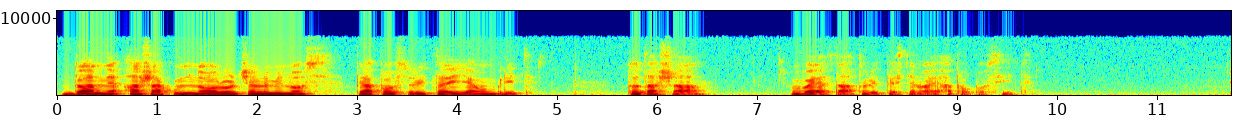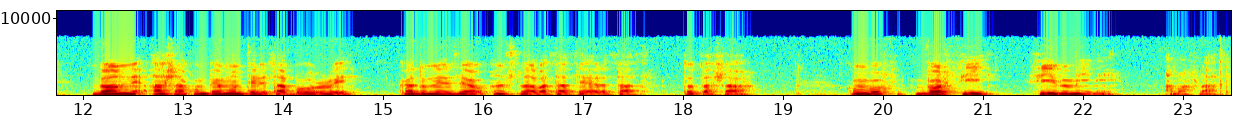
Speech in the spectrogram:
Doamne, așa cum norul cel luminos pe apostolii tăi i-a umbrit, tot așa voia Tatălui peste noi a poposit. Doamne, așa cum pe muntele taborului, ca Dumnezeu în slava Ta te-ai arătat, tot așa, cum vor fi fiii luminii, am aflat.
